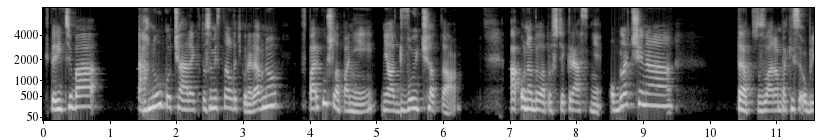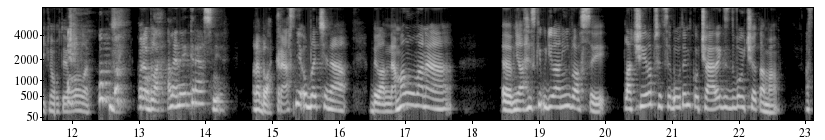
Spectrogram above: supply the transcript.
který třeba tahnou kočárek, to se mi stalo teďko nedávno, v parku šlapaní měla dvojčata a ona byla prostě krásně oblečená, teda to zvládám taky se oblíknout, jo, ale ona byla, ale ne krásně. Ona byla krásně oblečená, byla namalovaná, eh, měla hezky udělaný vlasy, tlačila před sebou ten kočárek s dvojčatama a z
